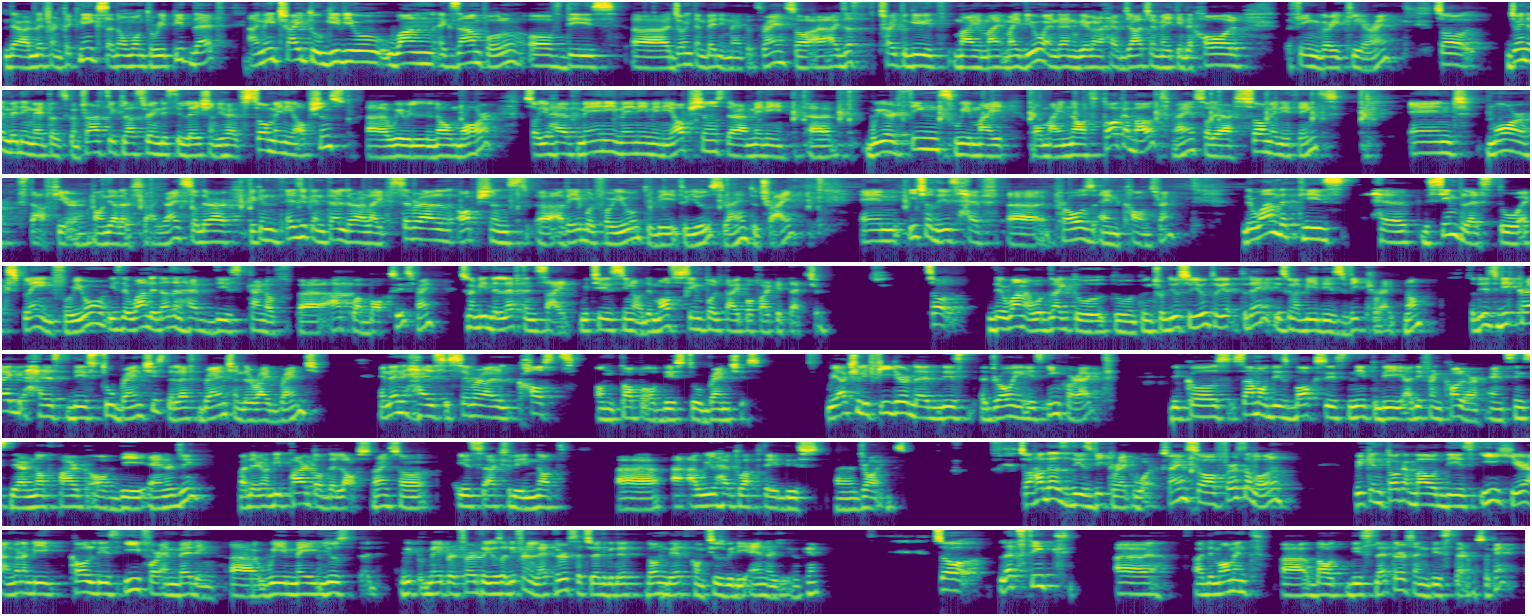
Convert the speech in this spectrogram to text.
there are different techniques. I don't want to repeat that. I may try to give you one example of these uh, joint embedding methods, right? So I, I, just try to give it my, my, my view, and then we're going to have Judge making the whole thing very clear, right? So joint embedding methods, contrastive clustering, distillation, you have so many options. Uh, we will know more. So you have many, many, many options. There are many uh, weird things we might or might not talk about, right? So there are so many things and more stuff here on the other side, right? So there are, you can, as you can tell, there are like several options uh, available for you to be, to use, right? To try. And each of these have uh, pros and cons, right? The one that is uh, the simplest to explain for you is the one that doesn't have these kind of uh, aqua boxes, right? It's going to be the left-hand side, which is, you know, the most simple type of architecture. So the one I would like to, to, to introduce to you to, today is going to be this VicReg, no? So this VicReg has these two branches, the left branch and the right branch. And then it has several costs on top of these two branches. We actually figured that this drawing is incorrect because some of these boxes need to be a different color. And since they are not part of the energy, but they're going to be part of the loss, right? So it's actually not, uh, I, I will have to update these uh, drawings. So how does this VicReg works, right? So first of all, we can talk about this E here. I'm going to be call this E for embedding. Uh, we may use, we may prefer to use a different letter such that we don't get confused with the energy, okay? So let's think uh, at the moment uh, about these letters and these terms, okay?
